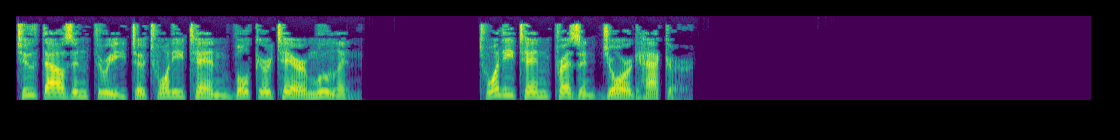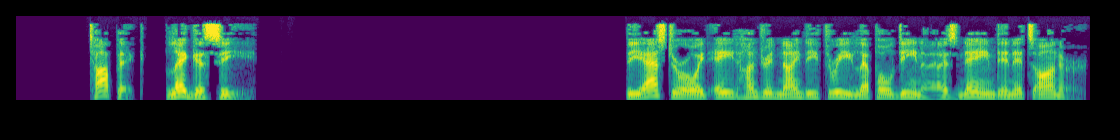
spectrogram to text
2003 to 2010 Volker ter Meulen 2010 present Jorg Hacker. Topic Legacy The asteroid 893 Leopoldina is named in its honor.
